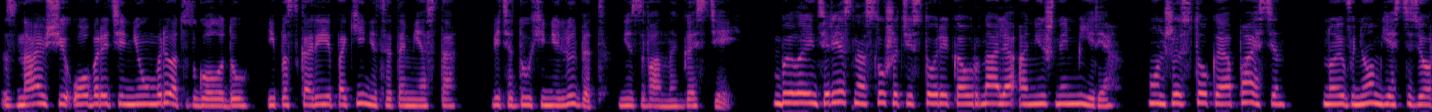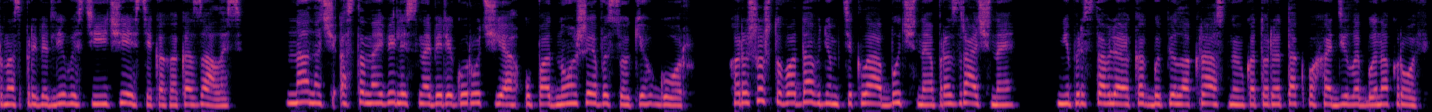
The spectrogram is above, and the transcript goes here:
Знающий оборотень не умрет с голоду и поскорее покинет это место, ведь духи не любят незваных гостей. Было интересно слушать истории Каурналя о Нижнем мире. Он жесток и опасен, но и в нем есть зерна справедливости и чести, как оказалось. На ночь остановились на берегу ручья у подножия высоких гор. Хорошо, что вода в нем текла обычная, прозрачная. Не представляю, как бы пила красную, которая так походила бы на кровь.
